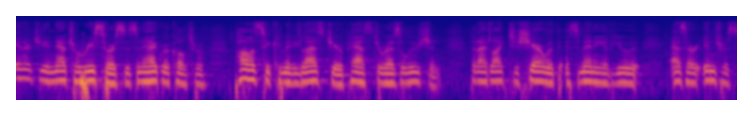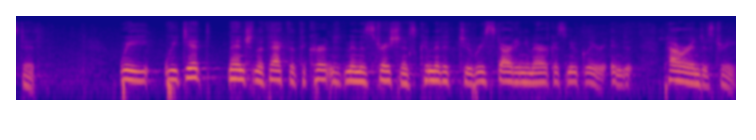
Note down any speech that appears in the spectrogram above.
Energy and Natural Resources and Agricultural Policy Committee last year passed a resolution that I'd like to share with as many of you as are interested. We, we did mention the fact that the current administration is committed to restarting America's nuclear ind- power industry,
